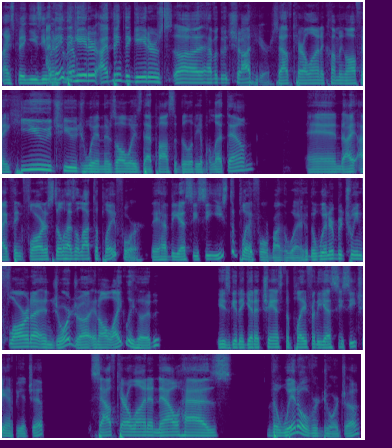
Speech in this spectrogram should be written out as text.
Nice big easy I win. think for the? Gator. I think the Gators uh, have a good shot here. South Carolina coming off a huge, huge win. There's always that possibility of a letdown, and I, I think Florida still has a lot to play for. They have the SEC East to play for. By the way, the winner between Florida and Georgia, in all likelihood, is going to get a chance to play for the SEC championship. South Carolina now has the win over Georgia,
